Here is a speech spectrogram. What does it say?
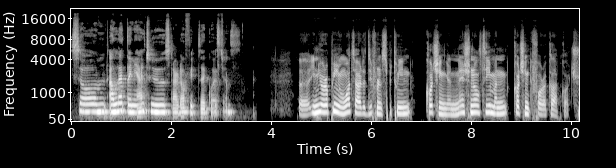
So um, I'll let Daniel to start off with the questions. Uh, in your opinion, what are the difference between coaching a national team and coaching for a club coach?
